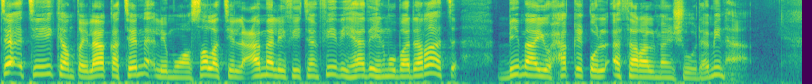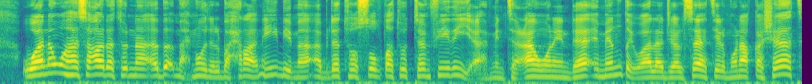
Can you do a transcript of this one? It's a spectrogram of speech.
تأتي كانطلاقة لمواصلة العمل في تنفيذ هذه المبادرات بما يحقق الأثر المنشود منها. ونوه سعادة النائب محمود البحراني بما أبدته السلطة التنفيذية من تعاون دائم طوال جلسات المناقشات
